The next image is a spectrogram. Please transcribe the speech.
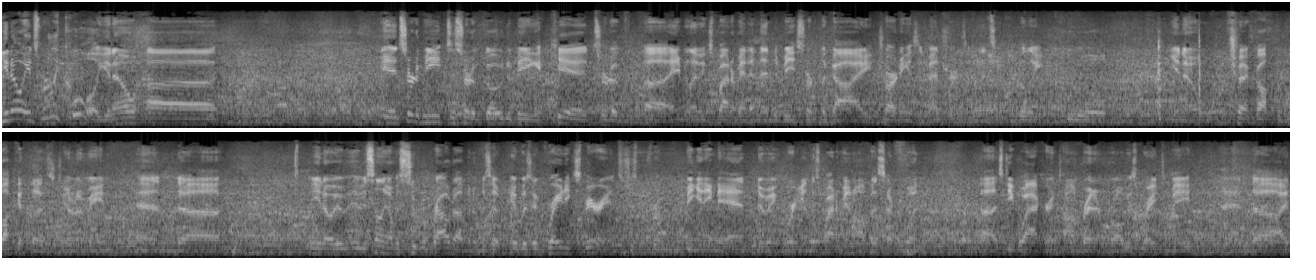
You know, it's really cool. You know, uh, it's sort of neat to sort of go to being a kid, sort of uh, emulating Spider-Man, and then to be sort of the guy charting his adventures. I mean, it's a really cool, you know, check off the bucket list. You know what I mean? And uh, you know, it, it was something I was super proud of, and it was a it was a great experience, just from beginning to end, doing working in the Spider-Man office. Everyone, uh, Steve Wacker and Tom Brennan were always great to me, and uh, I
